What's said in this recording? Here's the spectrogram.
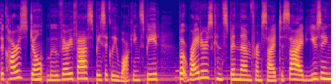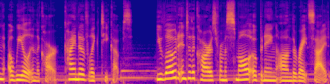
The cars don't move very fast, basically walking speed, but riders can spin them from side to side using a wheel in the car, kind of like teacups. You load into the cars from a small opening on the right side.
